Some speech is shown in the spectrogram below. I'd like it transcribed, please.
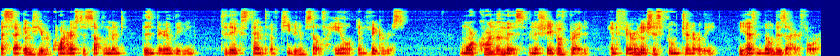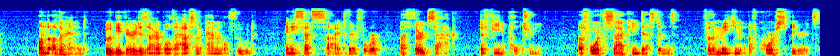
A second he requires to supplement this bare living to the extent of keeping himself hale and vigorous. More corn than this in the shape of bread and farinaceous food generally, he has no desire for. On the other hand, it would be very desirable to have some animal food, and he sets aside, therefore, a third sack to feed poultry; a fourth sack he destines for the making of coarse spirits.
